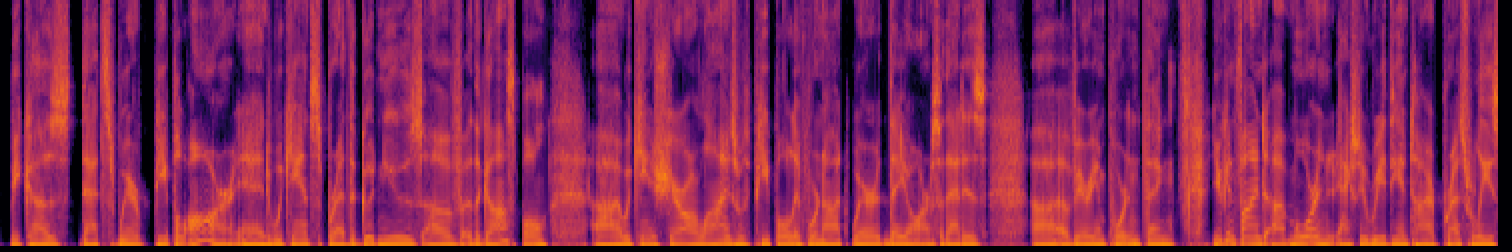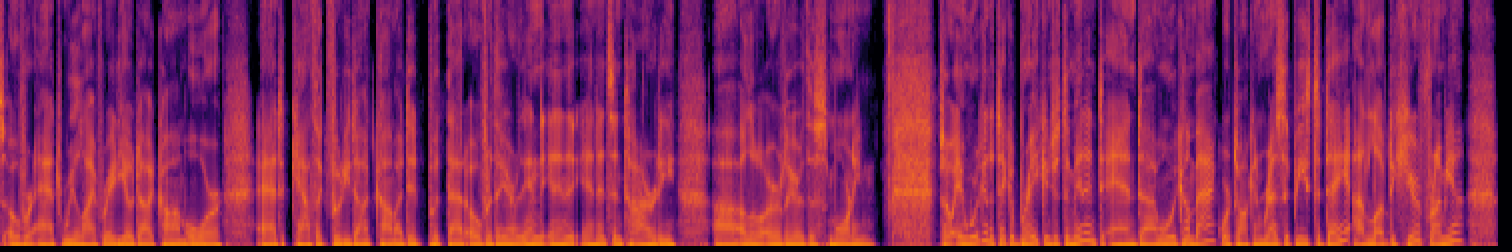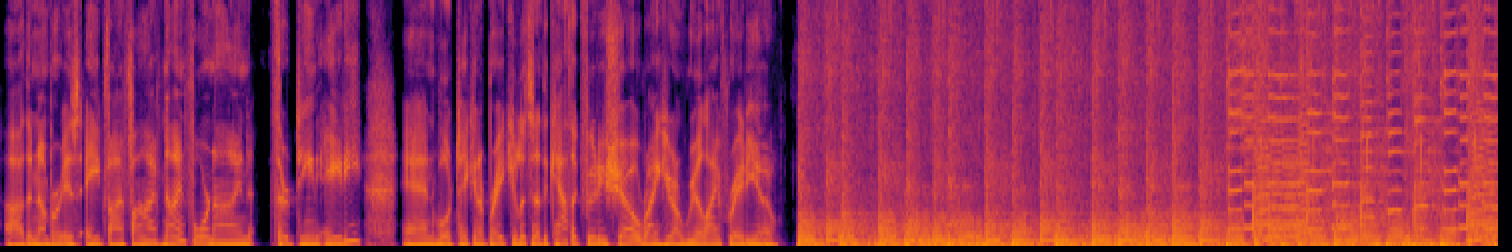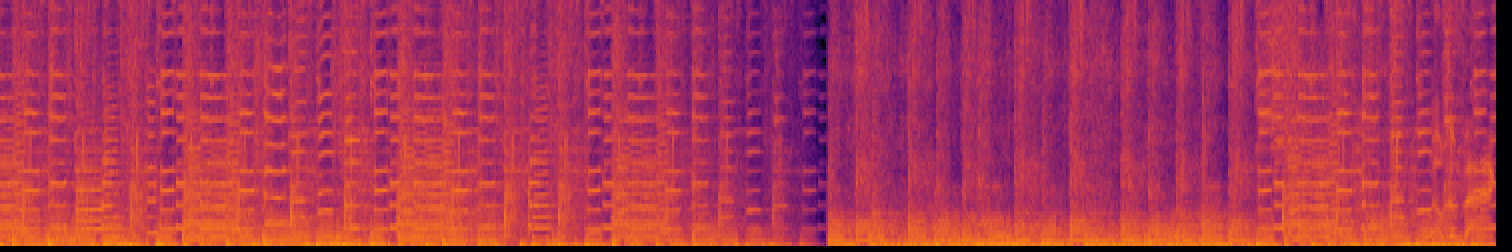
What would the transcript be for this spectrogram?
because that's where people are. And we can't spread the good news of the gospel. Uh, we can't share our lives with people if we're not where they are. So that is uh, a very important thing. You can find uh, more and actually read the entire press release over at realliferadio.com or at CatholicFoodie.com. I did put that over there in, in, in its entirety uh, a little earlier this morning. So, and we're going to take a break in just a minute. And uh, when we come back, we're talking recipes today. I'd love to hear from you. Uh, the number is 855 949 1380. And we're taking a break. You listen to the Catholic Foodie Show right here on Real Life Radio. Back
